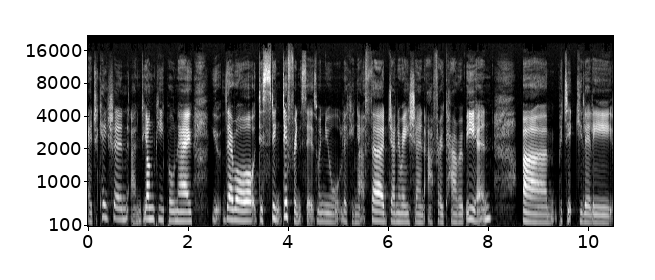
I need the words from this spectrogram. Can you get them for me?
education and young people now, you, there are distinct differences when you're looking at third generation Afro Caribbean um, particularly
